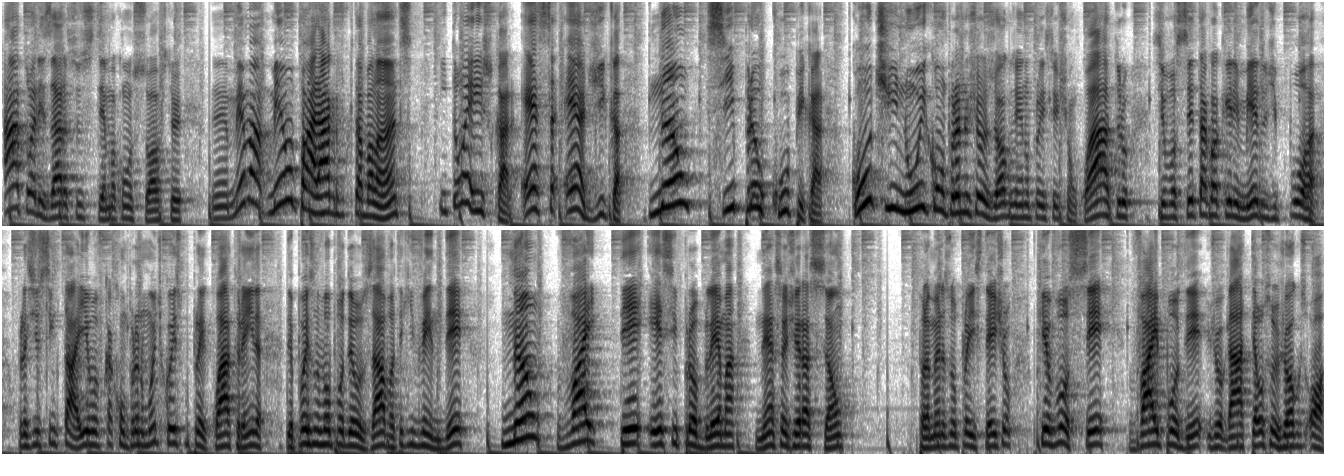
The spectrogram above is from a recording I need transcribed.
atualizar o seu sistema com o software. É, mesmo, mesmo parágrafo que estava lá antes. Então é isso, cara. Essa é a dica. Não se preocupe, cara. Continue comprando seus jogos aí no PlayStation 4. Se você tá com aquele medo de, porra, o PlayStation 5 tá aí, eu vou ficar comprando um monte de coisa pro Play 4 ainda, depois não vou poder usar, vou ter que vender. Não vai ter esse problema nessa geração pelo menos no PlayStation, porque você vai poder jogar até os seus jogos, ó,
